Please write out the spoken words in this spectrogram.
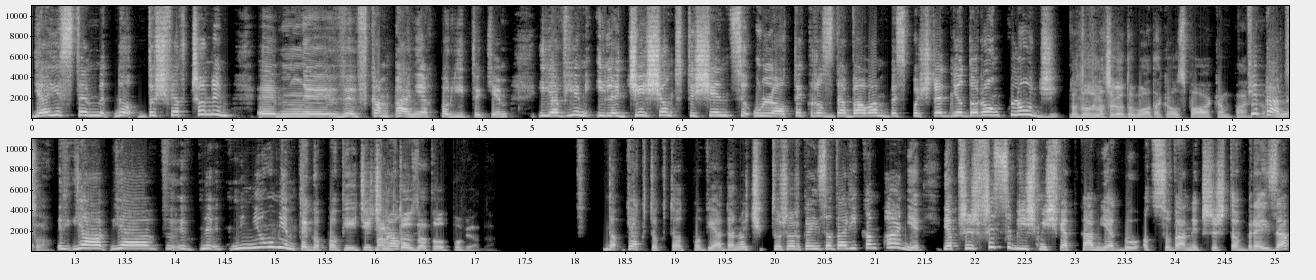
ja jestem no, doświadczonym w, w kampaniach politykiem i ja wiem, ile dziesiąt tysięcy ulotek rozdawałam bezpośrednio do rąk ludzi. No to dlaczego to była taka ospała kampania? Wie pan, Bo co? ja, ja nie umiem tego powiedzieć. No, ale No, kto za to odpowiada? no, jak to kto odpowiada? No ci, którzy organizowali kampanię. Ja przecież wszyscy byliśmy świadkami, jak był odsuwany Krzysztof Brejza,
